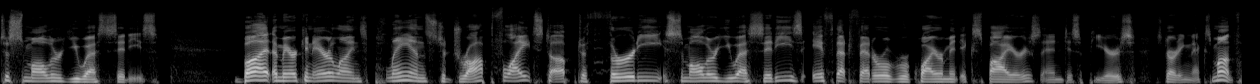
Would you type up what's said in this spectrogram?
to smaller U.S. cities. But American Airlines plans to drop flights to up to 30 smaller U.S. cities if that federal requirement expires and disappears starting next month.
